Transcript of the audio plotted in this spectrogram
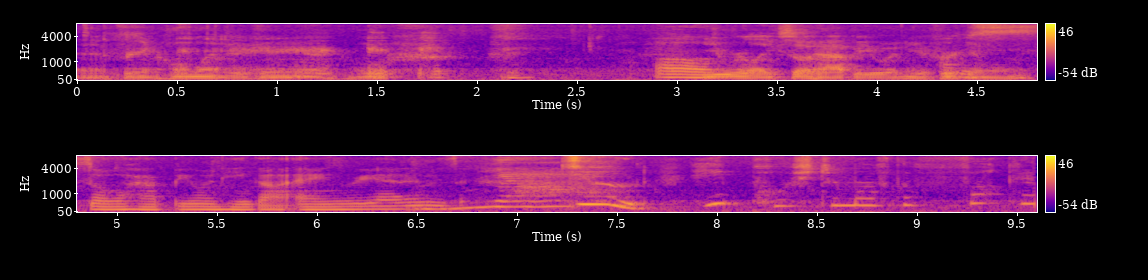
and freaking Homelander Jr. Oof. Oh. You were like so happy when you I was so happy when he got angry at him. He's like, dude, he pushed him off the fucking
